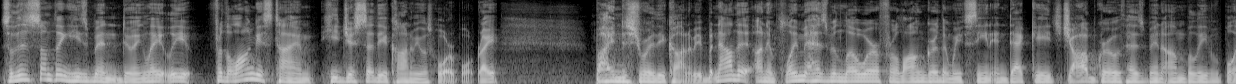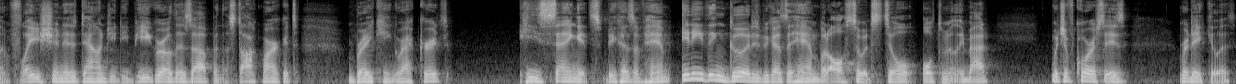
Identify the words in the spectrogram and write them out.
So, this is something he's been doing lately. For the longest time, he just said the economy was horrible, right? Biden destroyed the economy. But now that unemployment has been lower for longer than we've seen in decades, job growth has been unbelievable, inflation is down, GDP growth is up, and the stock market's breaking records. He's saying it's because of him. Anything good is because of him, but also it's still ultimately bad, which of course is ridiculous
